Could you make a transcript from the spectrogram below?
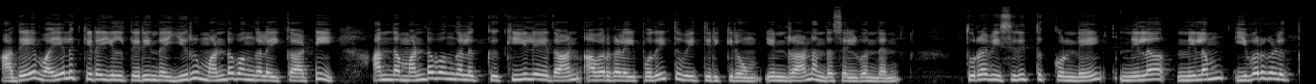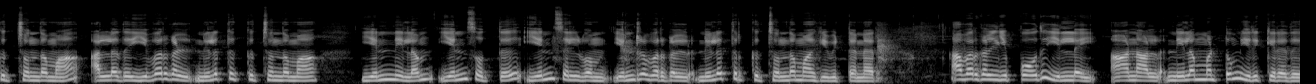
அதே வயலுக்கிடையில் தெரிந்த இரு மண்டபங்களை காட்டி அந்த மண்டபங்களுக்கு கீழேதான் அவர்களை புதைத்து வைத்திருக்கிறோம் என்றான் அந்த செல்வந்தன். துறவி சிரித்துக்கொண்டே நில நிலம் இவர்களுக்குச் சொந்தமா? அல்லது இவர்கள் நிலத்துக்குச் சொந்தமா? என் நிலம் என் சொத்து என் செல்வம் என்றவர்கள் நிலத்திற்குச் சொந்தமாகிவிட்டனர். அவர்கள் இப்போது இல்லை. ஆனால் நிலம் மட்டும் இருக்கிறது.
